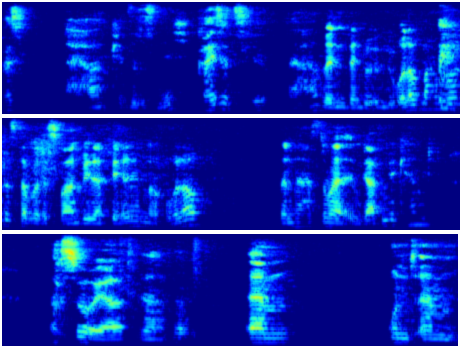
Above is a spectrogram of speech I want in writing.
Was? Naja, kennst du das nicht? Reiseziel? Ja, wenn, wenn du irgendwie Urlaub machen wolltest, aber es waren weder Ferien noch Urlaub, dann hast du mal im Garten gecampt. Ach so, ja. Ja. Ähm, und ähm,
